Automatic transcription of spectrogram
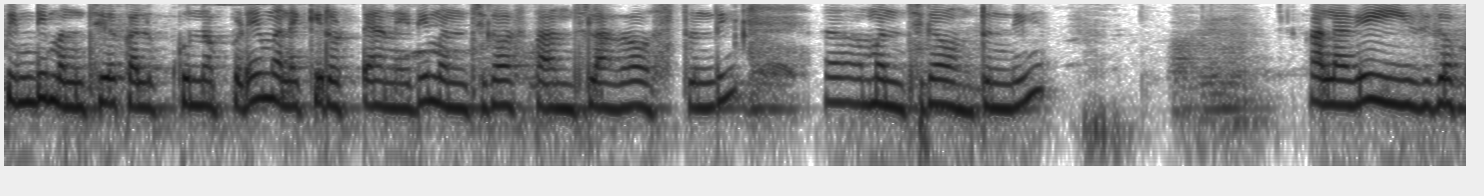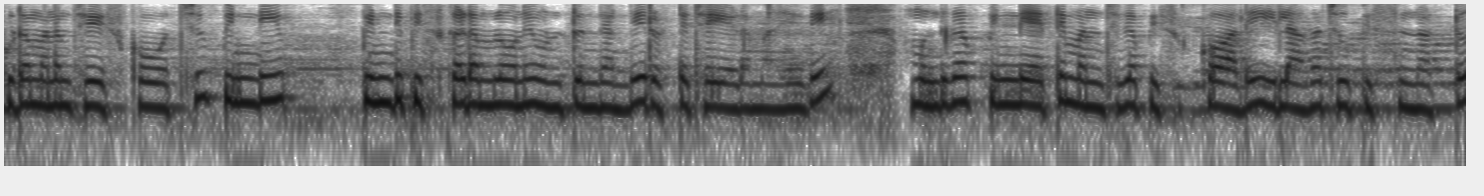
పిండి మంచిగా కలుపుకున్నప్పుడే మనకి రొట్టె అనేది మంచిగా స్పాంజ్ లాగా వస్తుంది. మంచిగా ఉంటుంది. అలాగే ఈజీగా కూడా మనం చేసుకోవచ్చు. పిండి పిండి పిసకడంలోనే ఉంటుందండి రొట్టె చేయడం అనేది. ముందుగా పిండి అయితే మంచిగా పిసుక్కోవాలి ఇలాగా చూపిస్తున్నట్టు.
